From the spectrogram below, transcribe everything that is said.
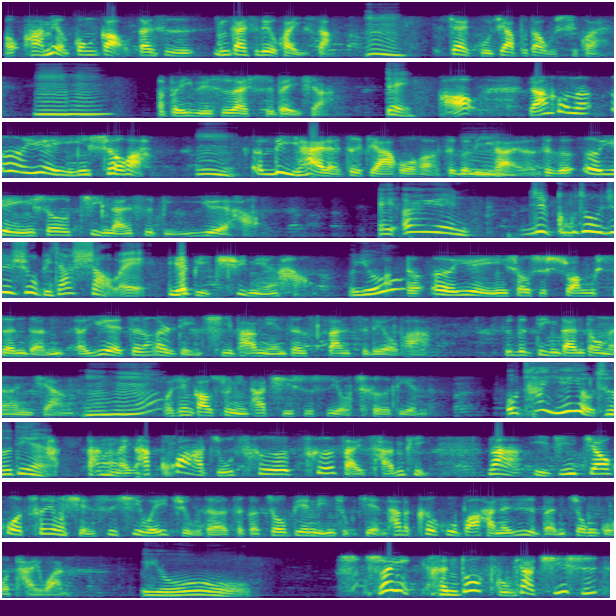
哦，还没有公告，但是应该是六块以上，嗯，现在股价不到五十块，嗯哼，啊，本益比是在十倍以下，对，好，然后呢，二月营收啊，嗯，厉害了，这个家伙哈，这个厉害了，这个二月营收竟然是比一月好，哎，二月日工作日数比较少，哎，也比去年好，哎呦，二月营收是双升的，呃，月增二点七八，年增三十六趴。是不是订单动能很强？嗯哼，我先告诉你，它其实是有车店的。哦，它也有车店。当然，它跨足车车载产品，那已经交货车用显示器为主的这个周边零组件，它的客户包含了日本、中国、台湾。哎呦，所以很多股票其实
